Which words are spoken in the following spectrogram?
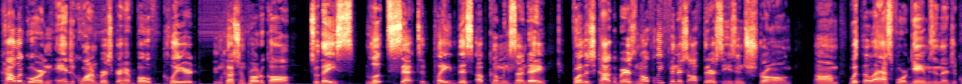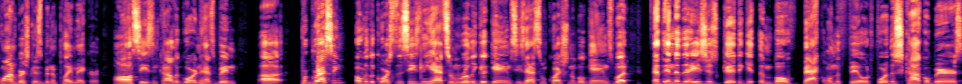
Kyler Gordon and Jaquan Brisker have both cleared concussion protocol, so they look set to play this upcoming Sunday for the Chicago Bears and hopefully finish off their season strong. Um, with the last four games in there, Jaquan Brisker has been a playmaker all season. Kyler Gordon has been uh progressing over the course of the season. He had some really good games. He's had some questionable games, but at the end of the day, it's just good to get them both back on the field for the Chicago Bears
